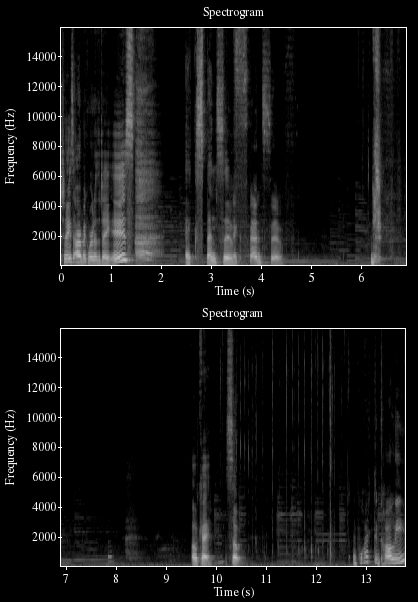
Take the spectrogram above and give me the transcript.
today's Arabic word of the day is expensive. Expensive. okay, so What, Gali?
